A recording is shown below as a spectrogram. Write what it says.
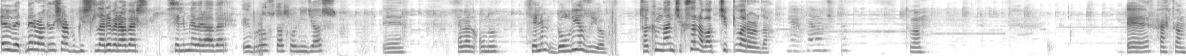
Evet merhaba arkadaşlar bugün sizlerle beraber Selim'le beraber e, Brawl Stars oynayacağız. E, hemen onu Selim dolu yazıyor. Takımdan çıksana bak çık var orada. Tamam çıktım. Tamam. Ee, heh, tamam.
